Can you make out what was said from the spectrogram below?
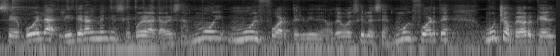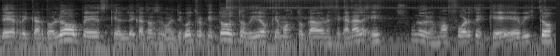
se vuela, literalmente se vuela la cabeza. Es muy, muy fuerte el video. Debo decirles, es muy fuerte. Mucho peor que el de Ricardo López, que el de 1444, que todos estos videos que hemos tocado en este canal. Es uno de los más fuertes que he visto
